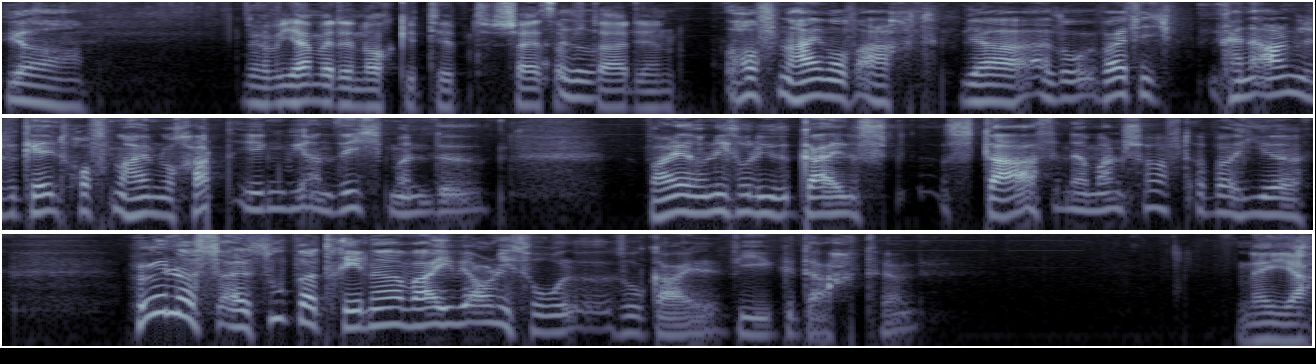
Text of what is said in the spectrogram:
Ja, Ja, wie haben wir denn noch getippt? Scheiß auf Also- Stadien. Hoffenheim auf 8. Ja, also weiß nicht, keine Ahnung, wie viel Geld Hoffenheim noch hat irgendwie an sich. Man äh, waren ja noch nicht so diese geilen Stars in der Mannschaft, aber hier Hoeneß als Supertrainer war irgendwie auch nicht so, so geil wie gedacht. Ja. Naja,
